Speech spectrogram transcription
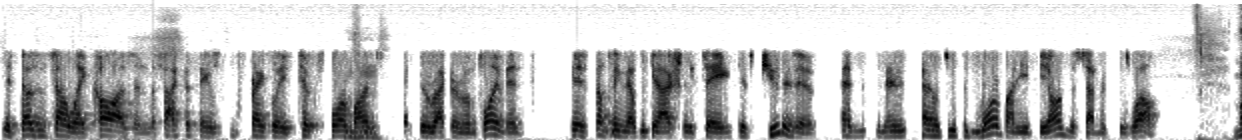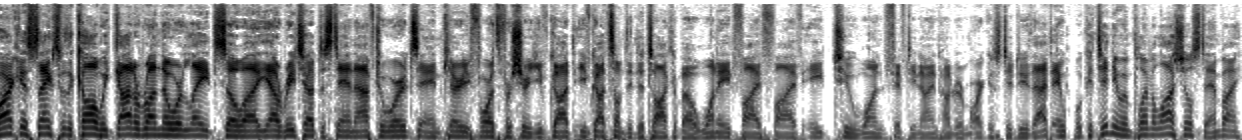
it doesn't sound like cause. And the fact that they frankly took 4 mm-hmm. months to get record of employment is something that we can actually say is punitive and, and entitles you to more money beyond the severance as well. Marcus, thanks for the call. We got to run though; we're late. So uh, yeah, reach out to Stan afterwards and carry forth for sure. You've got you've got something to talk about. One eight five five eight two one fifty nine hundred. Marcus to do that, and we'll continue employment law. She'll stand by.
